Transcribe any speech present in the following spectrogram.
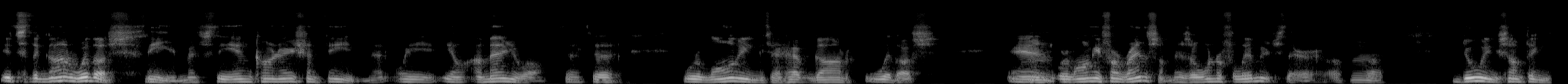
it's the God with us theme. It's the incarnation theme that we you know Emmanuel that uh, we're longing to have God with us and mm. we're longing for ransom. There's a wonderful image there of mm. uh, doing something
